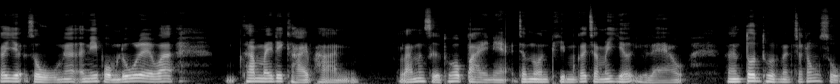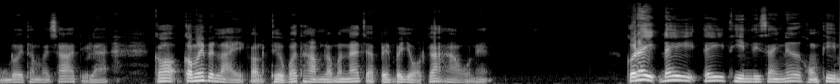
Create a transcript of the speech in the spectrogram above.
ก็เยอะสูงนะ อันนี้ผมรู้เลยว่า ถ้าไม่ได้ขายผ่านร้านหนังสือทั่วไปเนี่ยจำนวนพิมพ์ก็จะไม่เยอะอยู่แล้ว เพราะฉะนั้นต้นทุนมันจะต้องสูงโดยธรรมชาติอยู่แล้ว ก็ก็ไม่เป็นไรก็ถือว่าทำแล้วมันน่าจะเป็นประโยชน์ก็เอานะก็ได้ได้ได้ทีมดีไซเนอร์ของทีม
